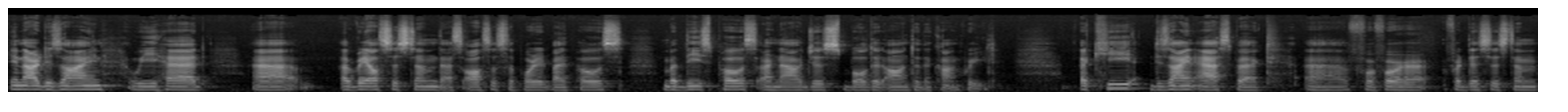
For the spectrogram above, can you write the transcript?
In our design, we had uh, a rail system that's also supported by posts, but these posts are now just bolted onto the concrete. A key design aspect uh, for, for, for this system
